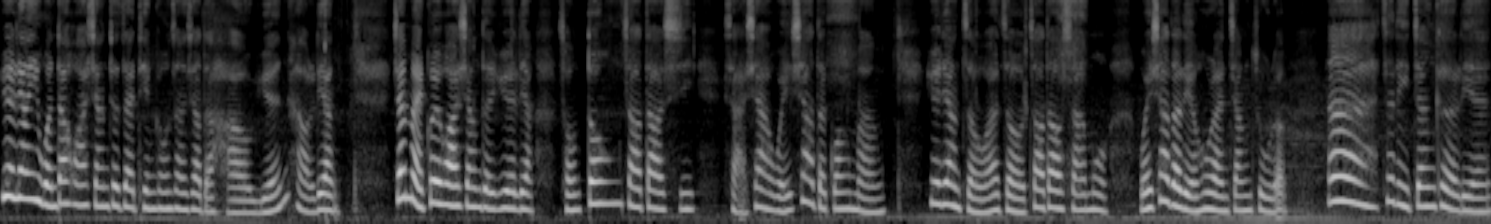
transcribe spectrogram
月亮一闻到花香，就在天空上笑得好圆好亮。沾满桂花香的月亮，从东照到西，洒下微笑的光芒。月亮走啊走，照到沙漠，微笑的脸忽然僵住了。唉，这里真可怜，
